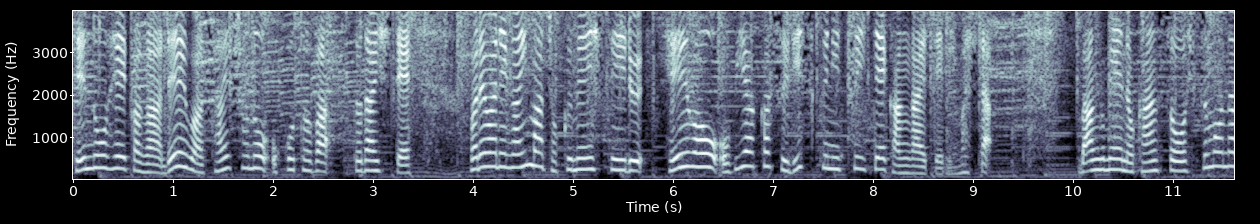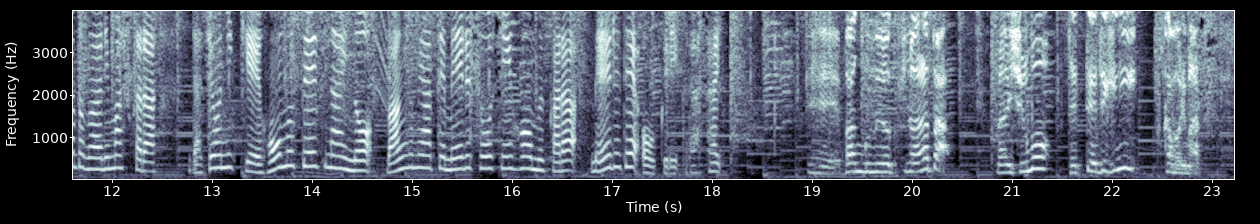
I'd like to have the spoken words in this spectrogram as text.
天皇陛下が令和最初のお言葉と題して我々が今直面している平和を脅かすリスクについて考えてみました番組への感想質問などがありましたらラジオ日経ホームページ内の番組宛てメール送信ホームからメールでお送りください、えー、番組を聞きのあなた来週も徹底的に深掘ります。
